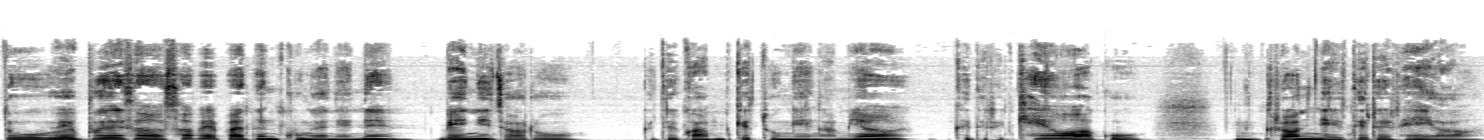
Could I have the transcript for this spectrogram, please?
또 외부에서 섭외받은 공연에는 매니저로 그들과 함께 동행하며 그들을 케어하고 음, 그런 일들을 해요.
